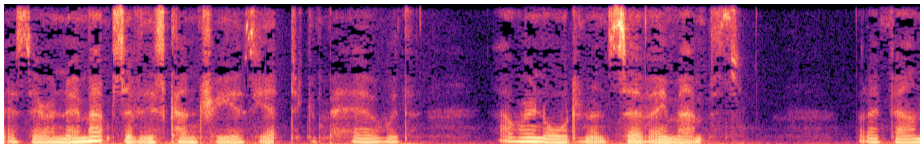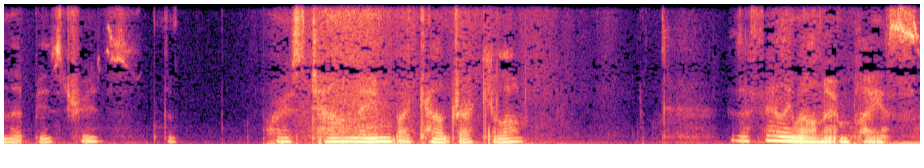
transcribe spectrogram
as there are no maps of this country as yet to compare with our own Ordnance Survey maps. But I found that Bistritz, the post town named by Count Dracula, is a fairly well known place.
